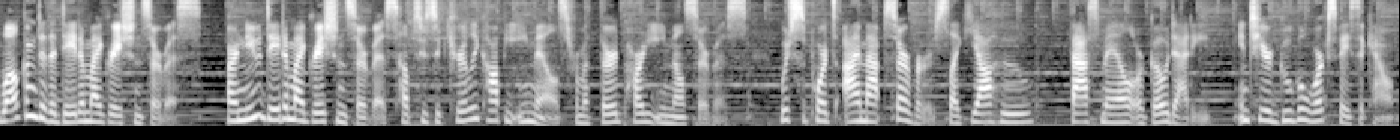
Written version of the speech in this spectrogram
Welcome to the Data Migration Service. Our new Data Migration Service helps you securely copy emails from a third party email service, which supports IMAP servers like Yahoo, Fastmail, or GoDaddy, into your Google Workspace account.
